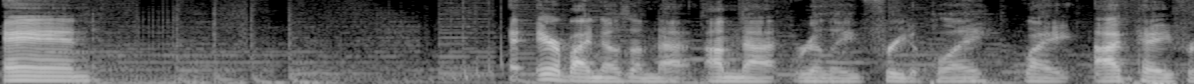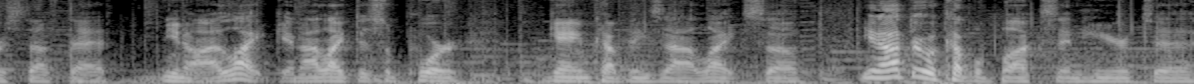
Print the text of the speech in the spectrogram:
And everybody knows I'm not I'm not really free to play. Like I pay for stuff that, you know, I like and I like to support game companies that I like. So, you know, I threw a couple bucks in here to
